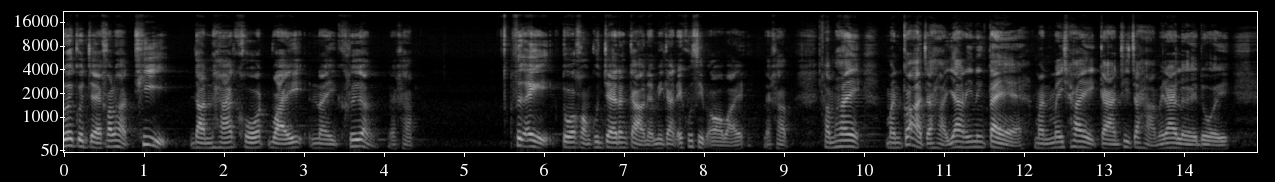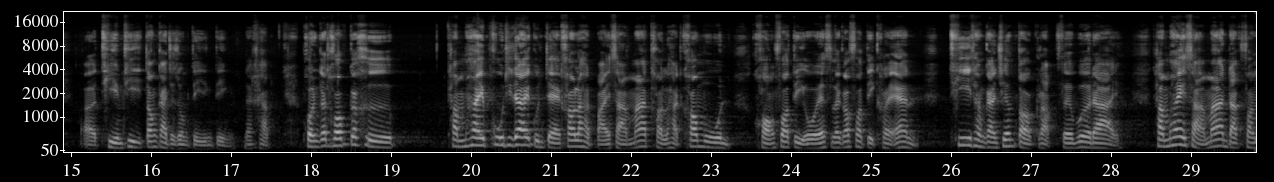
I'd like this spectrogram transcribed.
ด้วยกุญแจเข้ารหัสที่ ดัน hardcode ไว้ในเครื่องนะครับ ซึ่งไอตัวของกุญแจดังกล่าวเนี่ยมีการ Exclusive OR ไว้นะครับทำให้มันก็อาจจะหายากนิดนึงแต่มันไม่ใช่การที่จะหาไม่ได้เลยโดยทีมที่ต้องการจะโจมตีจริง ๆนะครับ ผลกระทบก็คือทำให้ผู้ที่ได้กุญแจเข้ารหัสไปสามารถถอดรหัสข้อมูลของ FortiOS และก็ FortiClient ที่ทำการเชื่อมต่อกับเซิร์ฟเวอร์ได้ ทำให้สามารถดักฟัง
